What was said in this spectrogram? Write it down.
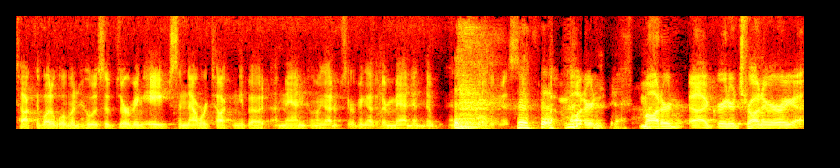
talked about a woman who was observing apes, and now we're talking about a man going out observing other men in the, in the wilderness of modern, modern uh, Greater Toronto area.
